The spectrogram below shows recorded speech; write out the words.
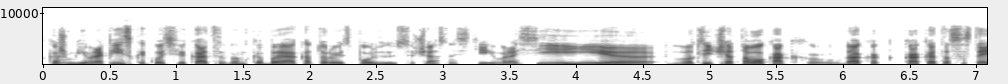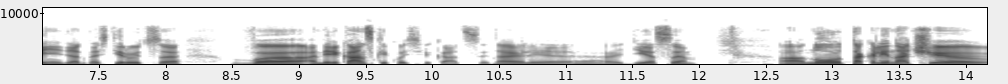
скажем, европейской классификации, в МКБ, которая используется в частности и в России, и э, в отличие от того, как, да, как, как это состояние диагностируется в американской классификации, да, или э, DSM. А, но так или иначе,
